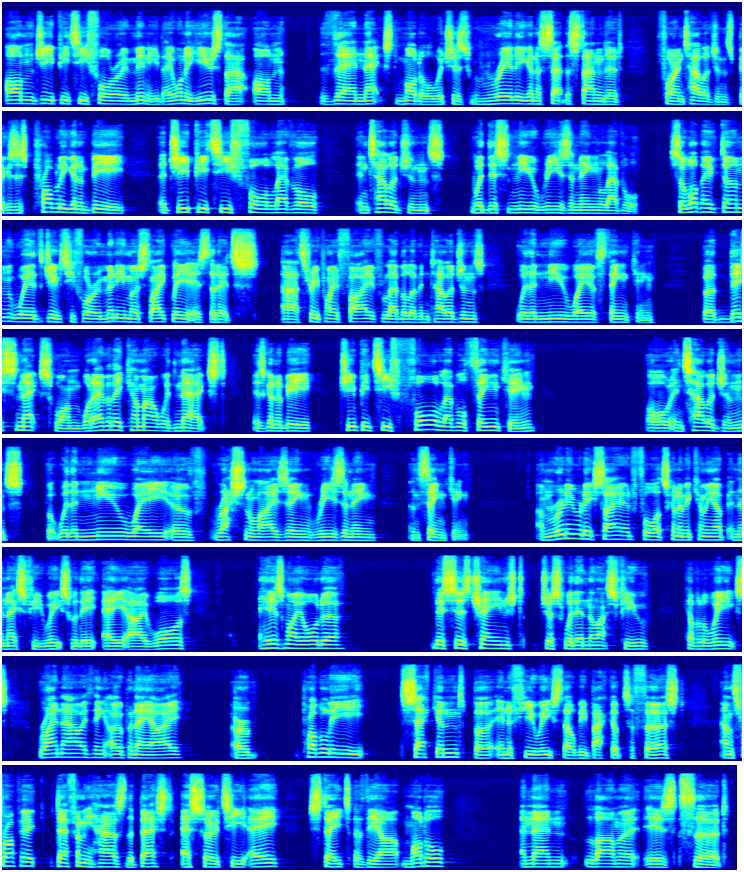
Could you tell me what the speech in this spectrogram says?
on GPT-4o Mini. They want to use that on their next model, which is really going to set the standard for intelligence because it's probably going to be a GPT-4 level intelligence with this new reasoning level. So what they've done with GPT-4o Mini most likely is that it's uh, 3.5 level of intelligence with a new way of thinking. But this next one, whatever they come out with next, is going to be GPT 4 level thinking or intelligence, but with a new way of rationalizing, reasoning, and thinking. I'm really, really excited for what's going to be coming up in the next few weeks with the AI wars. Here's my order. This has changed just within the last few couple of weeks. Right now, I think OpenAI are probably second, but in a few weeks they'll be back up to first. Anthropic definitely has the best SOTA, state of the art model. And then Llama is third.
